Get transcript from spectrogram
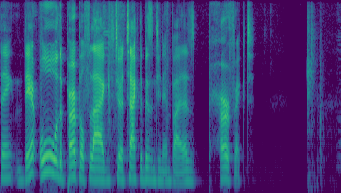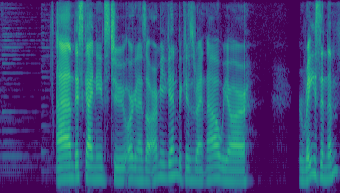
thing there. Oh, the purple flag to attack the Byzantine Empire. That is perfect. And this guy needs to organize our army again because right now we are raising them.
